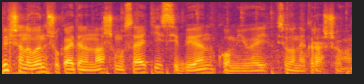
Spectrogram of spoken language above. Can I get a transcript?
Більше новин шукайте на нашому сайті cbn.com.ua. Всього найкращого.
